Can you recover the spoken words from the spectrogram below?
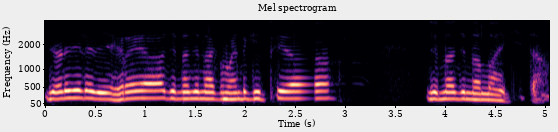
ਜਿਹੜੇ ਜਿਹੜੇ ਵੇਖ ਰਹੇ ਆ, ਜਿੰਨਾ ਜਿੰਨਾ ਕਮੈਂਟ ਕੀਤੇ ਆ, ਜਿੰਨਾ ਜਿੰਨਾ ਲਾਈਕ ਕੀਤਾ।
